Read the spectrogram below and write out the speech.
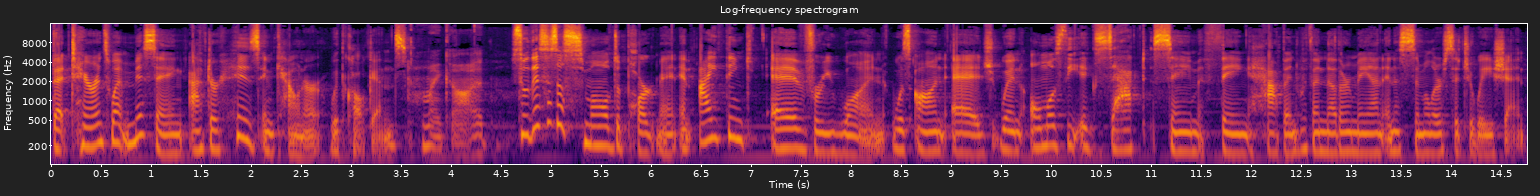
that Terrance went missing after his encounter with Calkins. Oh my God. So, this is a small department, and I think everyone was on edge when almost the exact same thing happened with another man in a similar situation.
